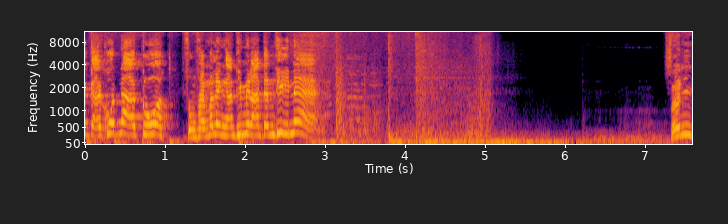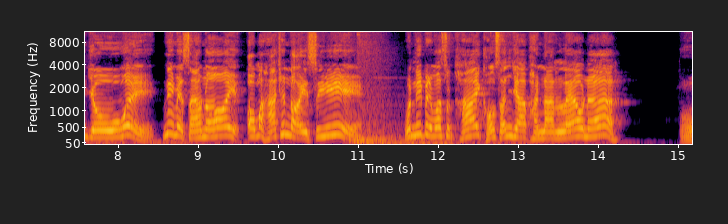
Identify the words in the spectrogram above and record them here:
รรยากาศโคตรน่ากลัว สงสัยมาเล่นงานที่มิลานเต็มที่แน่เซนโยเว้ย นี่แม่สาวน้อย ออกมาหาฉันหน่อยสิ วันนี้เป็นวันสุดท้ายของสัญญาพนันแล้วนะ โอ้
